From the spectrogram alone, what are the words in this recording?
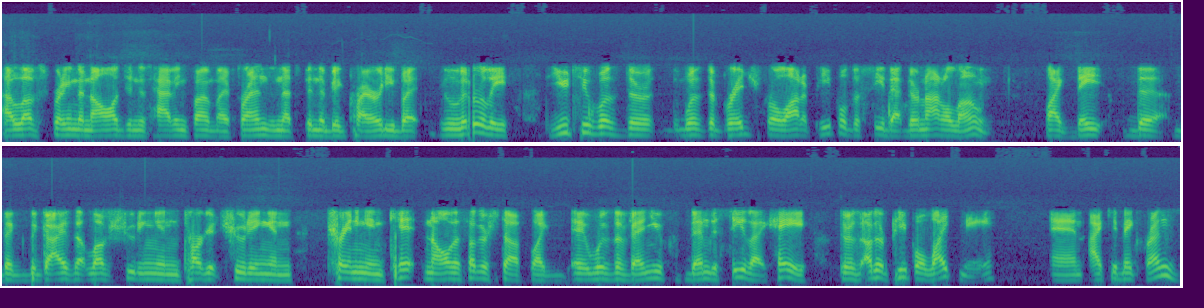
I love spreading the knowledge and just having fun with my friends, and that's been the big priority. But literally, YouTube was the was the bridge for a lot of people to see that they're not alone. Like they the the, the guys that love shooting and target shooting and training in kit and all this other stuff. Like it was the venue for them to see like, hey, there's other people like me and I can make friends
